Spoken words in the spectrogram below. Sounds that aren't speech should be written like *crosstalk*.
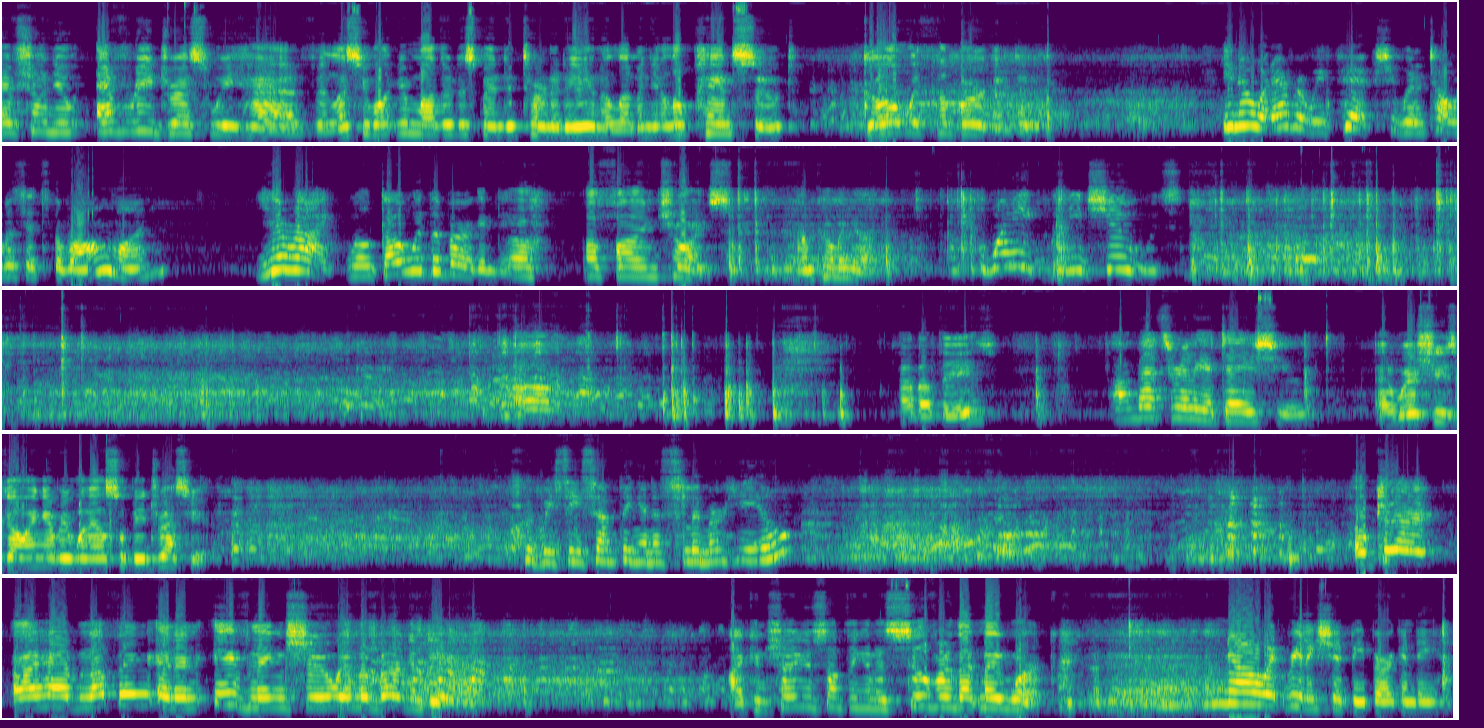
Have shown you every dress we have. Unless you want your mother to spend eternity in a lemon yellow pantsuit, go with the burgundy. You know, whatever we pick, she would have told us it's the wrong one. You're right. We'll go with the burgundy. Uh, a fine choice. I'm coming up. Wait, we need shoes. Um, how about these? Um, that's really a day shoe. And where she's going, everyone else will be dressier. Could we see something in a slimmer heel? Okay, I have nothing in an evening shoe in the burgundy. I can show you something in a silver that may work. No, it really should be burgundy.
